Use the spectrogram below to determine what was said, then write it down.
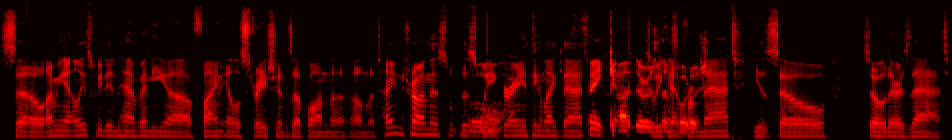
So, I mean, at least we didn't have any uh, fine illustrations up on the on the Titantron this this oh, week or anything like that. Thank God there was so we no get from that. Yeah, so so there's that.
